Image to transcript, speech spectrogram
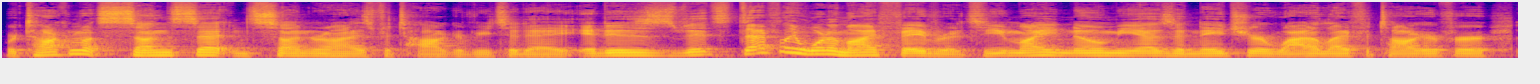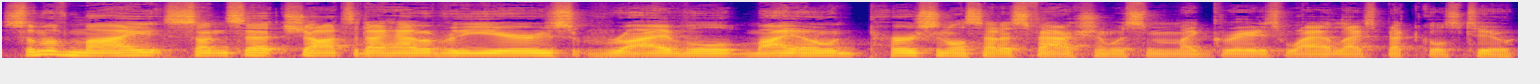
We're talking about sunset and sunrise photography today. It is, it's definitely one of my favorites. You might know me as a nature wildlife photographer. Some of my sunset shots that I have over the years rival my own personal satisfaction with some of my greatest wildlife spectacles too.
